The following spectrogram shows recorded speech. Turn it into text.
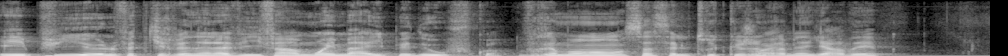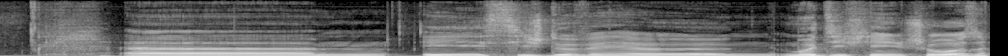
Et puis le fait qu'il revienne à la vie, enfin, moi, il m'a hypé de ouf, quoi. Vraiment, ça, c'est le truc que j'aimerais Ouais. bien garder. Et si je devais modifier une chose,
